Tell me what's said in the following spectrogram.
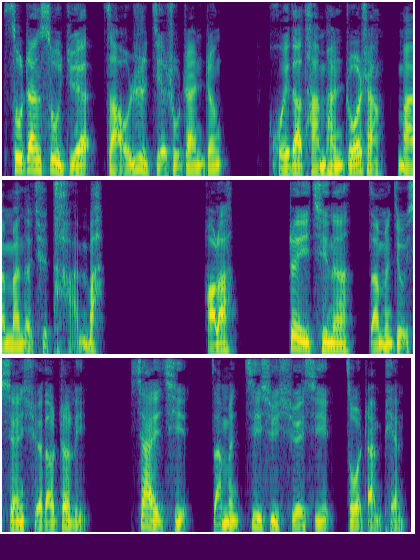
速战速决，早日结束战争，回到谈判桌上，慢慢的去谈吧。好了，这一期呢，咱们就先学到这里，下一期咱们继续学习作战篇。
